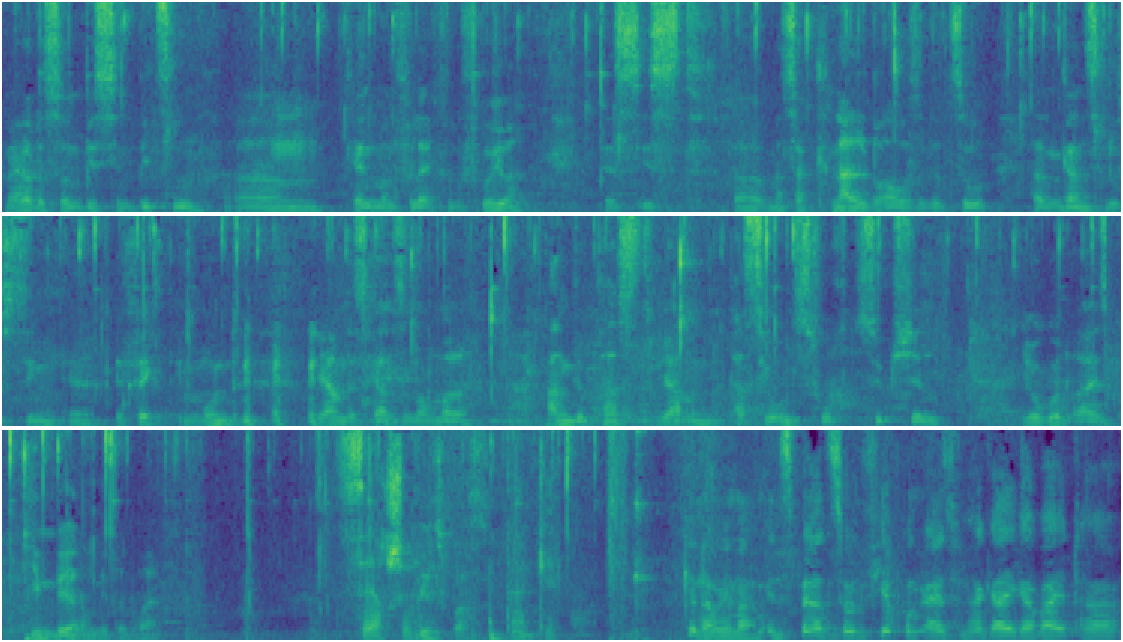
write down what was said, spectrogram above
Man hört es so ein bisschen bitzeln, äh, kennt man vielleicht von früher. Es ist, äh, man sagt Knallbrause dazu, hat einen ganz lustigen äh, Effekt im Mund. Wir haben das Ganze nochmal angepasst. Wir haben ein Passionsfruchtsüppchen, Joghurt-Eis, Himbeeren mit dabei. Sehr schön. Viel Spaß. Danke. Genau, wir machen Inspiration 4.1 von Herr Geiger weiter.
